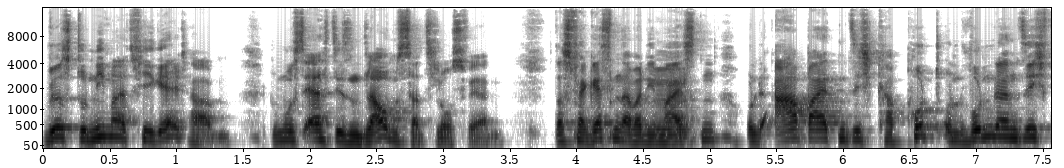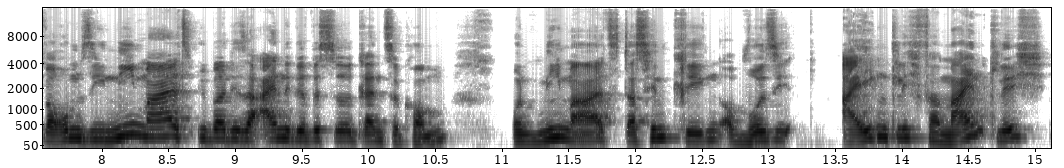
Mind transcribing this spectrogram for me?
wirst du niemals viel Geld haben. Du musst erst diesen Glaubenssatz loswerden. Das vergessen aber die mhm. meisten und arbeiten sich kaputt und wundern sich, warum sie niemals über diese eine gewisse Grenze kommen und niemals das hinkriegen, obwohl sie eigentlich vermeintlich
